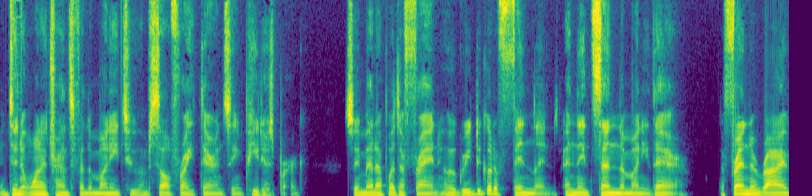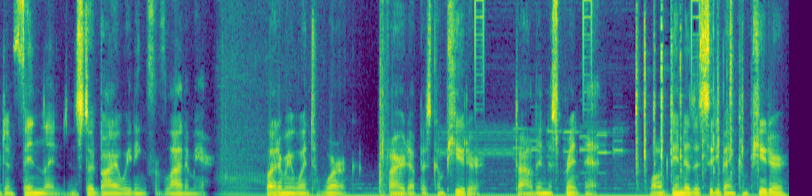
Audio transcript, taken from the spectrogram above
and didn't want to transfer the money to himself right there in St. Petersburg. So he met up with a friend who agreed to go to Finland and they'd send the money there. The friend arrived in Finland and stood by waiting for Vladimir. Vladimir went to work, fired up his computer, dialed into SprintNet, logged into the Citibank computer,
